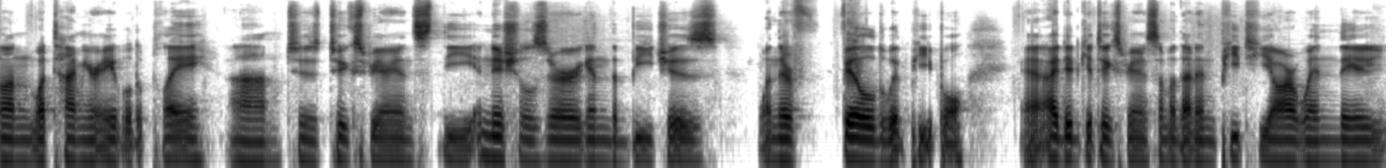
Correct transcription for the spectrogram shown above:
on what time you're able to play, um, to, to experience the initial Zerg and the beaches when they're filled with people. Uh, I did get to experience some of that in PTR when they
